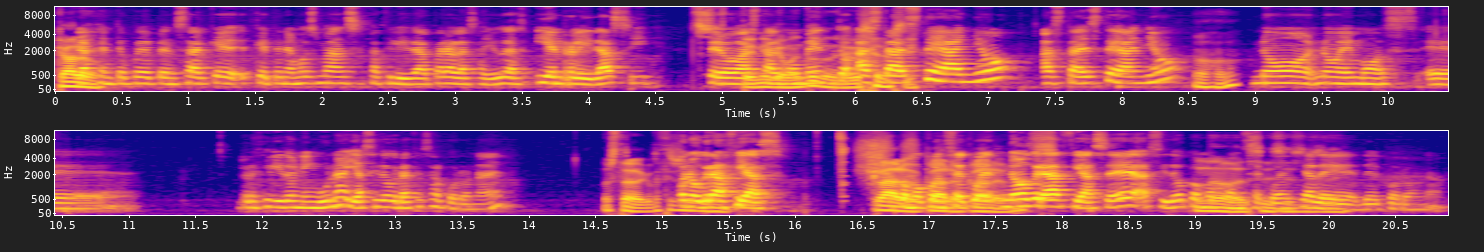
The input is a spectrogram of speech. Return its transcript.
Claro. la gente puede pensar que, que tenemos más facilidad para las ayudas y en realidad sí, pero hasta el momento, hasta así. este año, hasta este año Ajá. no, no hemos eh, recibido ninguna y ha sido gracias al corona, ¿eh? Ostras, gracias. Bueno, gracias. Claro, como claro, consecu- claro. No gracias, ¿eh? Ha sido como No, sí, sí, consecuencia sí, sí. de- corona.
